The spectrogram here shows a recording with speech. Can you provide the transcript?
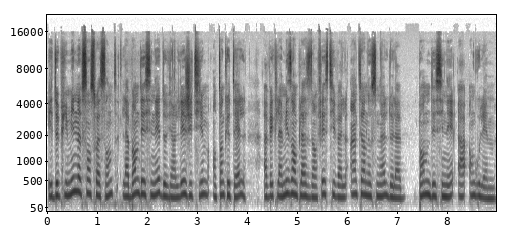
Et depuis 1960, la bande dessinée devient légitime en tant que telle avec la mise en place d'un festival international de la bande dessinée à Angoulême.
